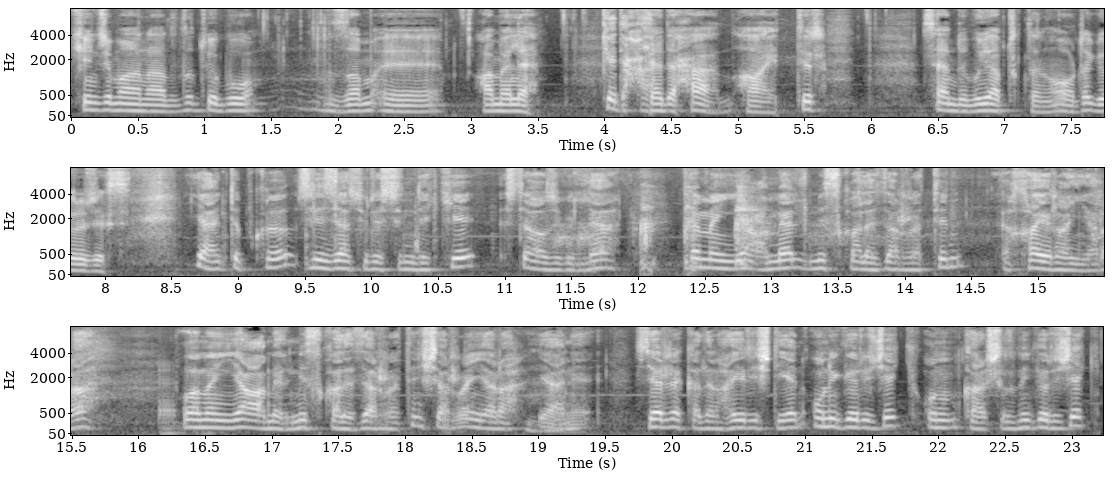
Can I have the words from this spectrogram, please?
İkinci manada da diyor bu zam, e, amele Kedeha. kedeha aittir. Sen de bu yaptıklarını orada göreceksin. Yani tıpkı Zilzal suresindeki Estağfirullah Femen ya'mel miskale zerretin hayran yara ve men ya'mel miskale zerretin şerran yara. Yani zerre kadar hayır işleyen onu görecek, onun karşılığını görecek.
